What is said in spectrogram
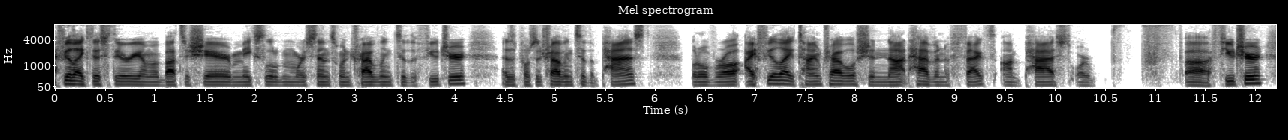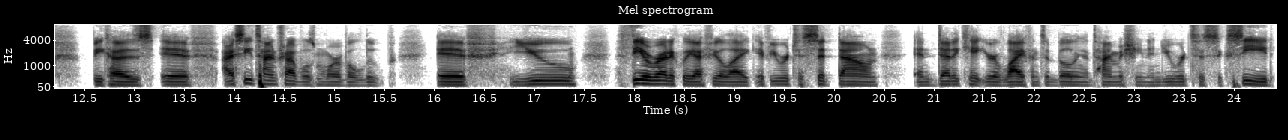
I feel like this theory I'm about to share makes a little bit more sense when traveling to the future as opposed to traveling to the past. But overall, I feel like time travel should not have an effect on past or uh, future because if I see time travel as more of a loop, if you theoretically, I feel like if you were to sit down and dedicate your life into building a time machine and you were to succeed,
